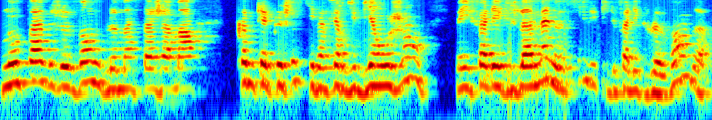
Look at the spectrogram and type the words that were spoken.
non pas que je vende le massage ama comme quelque chose qui va faire du bien aux gens, mais il fallait que je l'amène aussi, vu qu'il fallait que je le vende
